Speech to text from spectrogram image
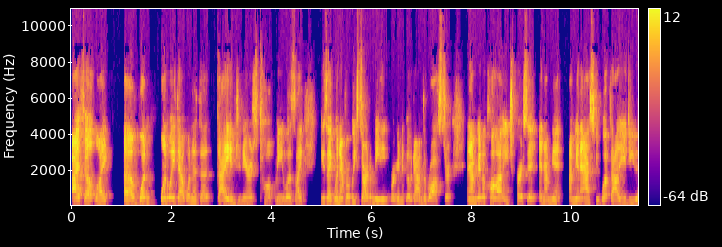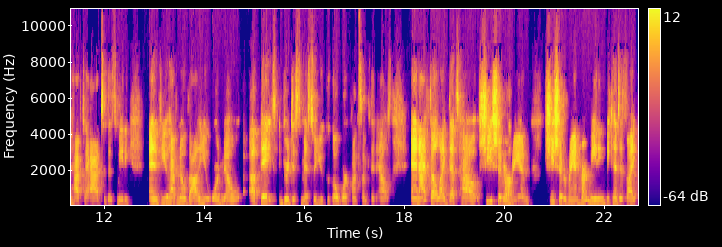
I felt like um, one one way that one of the guy engineers taught me was like he's like whenever we start a meeting we're going to go down the roster and i'm going to call out each person and i'm going to i'm going to ask you what value do you have to add to this meeting? And if you have no value or no updates you're dismissed so you could go work on something else. And i felt like that's how she should have huh. ran she should have ran her meeting because it's like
